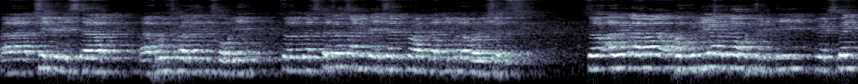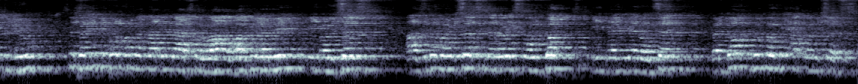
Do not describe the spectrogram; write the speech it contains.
Chief Minister uh, who is present this morning. So the special salutation from the people of Mauritius. So I will uh, hopefully have the opportunity to explain to you, especially people from the Tamil diaspora, what we are doing in Mauritius. As you know, Mauritius is a very small dot in the Indian Ocean, but don't look only at Mauritius.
